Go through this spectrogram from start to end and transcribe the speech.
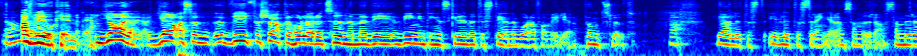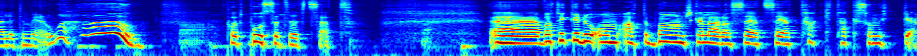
Ja. Att vi är okej med det. Ja, ja, ja. ja alltså, vi försöker hålla rutiner men vi, vi är ingenting skrivet i sten i våra familjer. Punkt slut. Ja. Jag är lite, är lite strängare än Samira. Samira är lite mer woho! På ett positivt sätt. Eh, vad tycker du om att barn ska lära sig att säga tack, tack så mycket?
